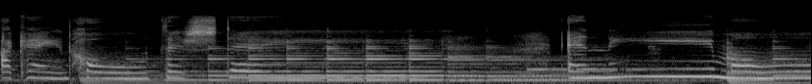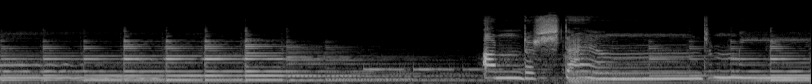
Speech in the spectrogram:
I can't understand me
